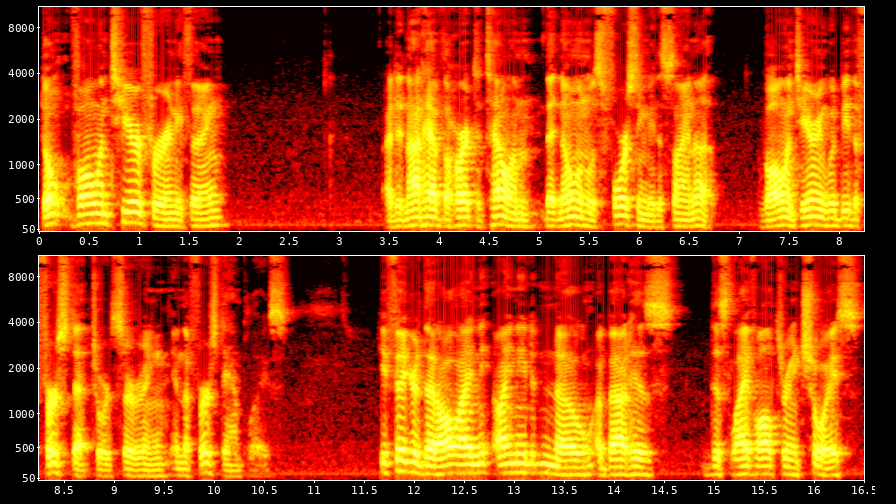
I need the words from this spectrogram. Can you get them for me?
Don't volunteer for anything. I did not have the heart to tell him that no one was forcing me to sign up. Volunteering would be the first step towards serving in the first damn place. He figured that all I, ne- I needed to know about his this life altering choice.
